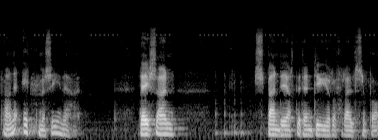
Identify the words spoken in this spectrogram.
For han er ett med sine, han. De som han spanderte den dyre frelsen på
